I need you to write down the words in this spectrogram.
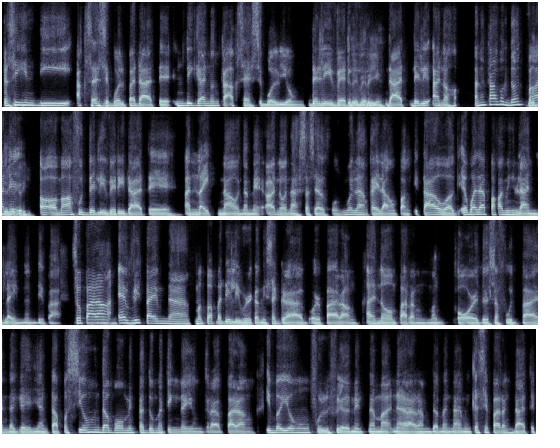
Kasi hindi accessible pa dati. Hindi ganun ka-accessible yung delivery. Delivery. Dat, deli, ano, anong tawag doon? Food Mga de- delivery? Oo, mga food delivery dati. Unlike now na may, ano, nasa cellphone mo lang, kailangan pang itawag. Eh, wala pa kaming landline nun, di ba? So, parang every time na magpapadeliver kami sa Grab or parang, ano, parang mag-order sa food panda, ganyan. Tapos yung the moment na dumating na yung Grab, parang iba yung fulfillment na ma- nararamdaman namin. Kasi parang dati,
